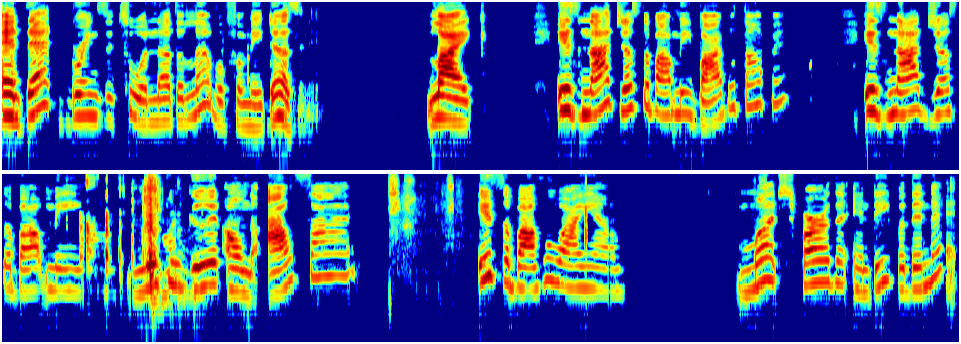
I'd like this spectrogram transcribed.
And that brings it to another level for me, doesn't it? Like, it's not just about me Bible thumping. It's not just about me looking good on the outside, it's about who I am much further and deeper than that,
